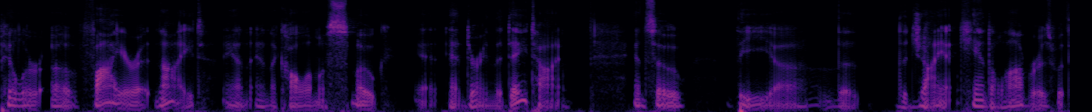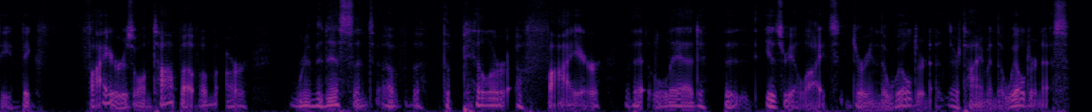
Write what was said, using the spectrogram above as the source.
pillar of fire at night and, and the column of smoke at, at, during the daytime. And so the, uh, the, the giant candelabras with these big fires on top of them are reminiscent of the, the pillar of fire that led the Israelites during the wilderness, their time in the wilderness.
